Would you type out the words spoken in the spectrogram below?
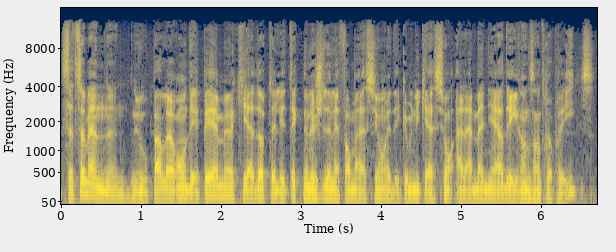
Cette semaine, nous parlerons des PME qui adoptent les technologies de l'information et des communications à la manière des grandes entreprises.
